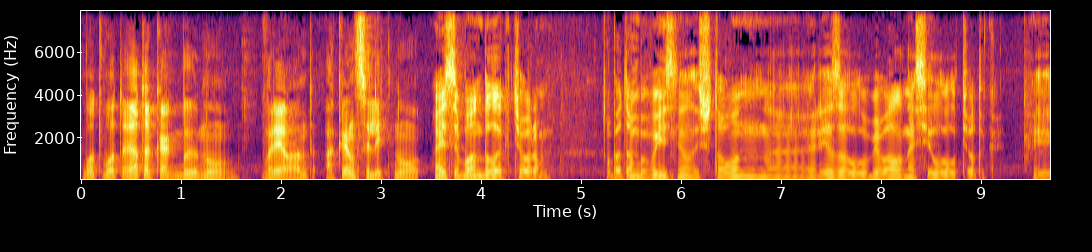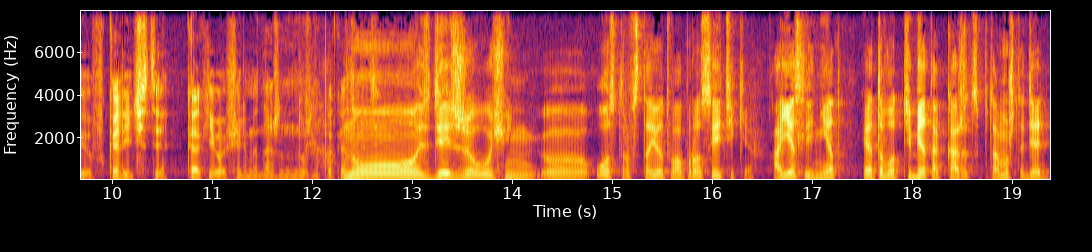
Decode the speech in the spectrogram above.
Вот, вот это как бы, ну, вариант. А канцелить, ну... А если бы он был актером? А потом бы выяснилось, что он э, резал, убивал и насиловал теток. И в количестве. Как его фильмы даже нужно показывать? Но здесь же очень э, остро встает вопрос этики. А если нет? Это вот тебе так кажется, потому что дядя,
